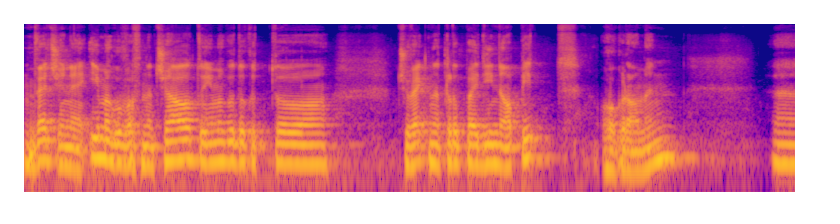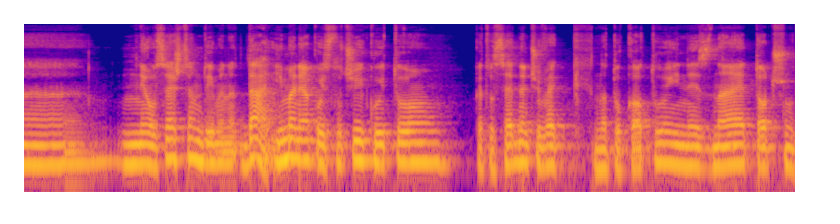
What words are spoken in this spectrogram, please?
Вече не. Има го в началото, има го докато човек натрупа един опит, огромен. Не усещам да има... Да, има някои случаи, които като седне човек на токото и не знае точно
